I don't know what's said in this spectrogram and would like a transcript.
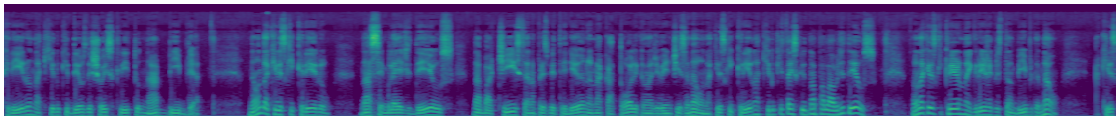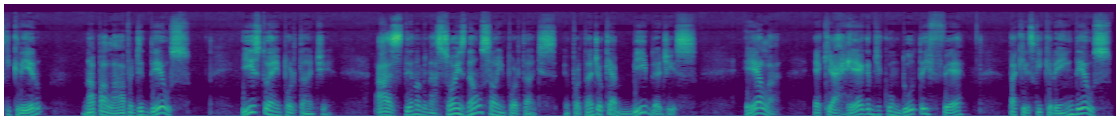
creram naquilo que Deus deixou escrito na Bíblia. Não daqueles que creram na Assembleia de Deus, na Batista, na Presbiteriana, na Católica, na Adventista. Não, naqueles que creram naquilo que está escrito na palavra de Deus. Não naqueles que creram na Igreja Cristã Bíblica. Não. Aqueles que creram na palavra de Deus. Isto é importante. As denominações não são importantes. O importante é o que a Bíblia diz. Ela é que é a regra de conduta e fé daqueles que creem em Deus.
